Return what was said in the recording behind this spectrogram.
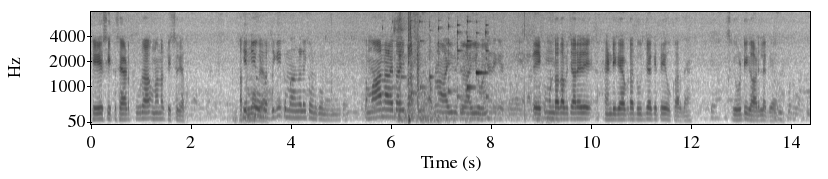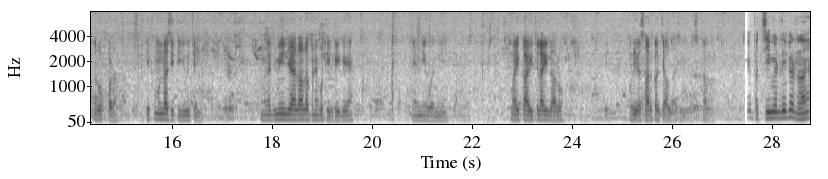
ਫੇਸ ਇੱਕ ਸਾਈਡ ਪੂਰਾ ਉਹਨਾਂ ਦਾ ਪਿਸ ਗਿਆ ਖਤਮ ਕਿੰਨੀ ਹੋ ਗਿਆ। ਉਮਰ ਸੀਗੀ? ਕਮਾਉਣ ਵਾਲੇ ਕੌਣ ਕੌਣ ਆ ਉਹਨਾਂ ਦਾ? ਕਮਾਨ ਵਾਲੇ ਤਾਂ ਜੀ ਬਸ ਆਪਣਾ ਆਈ ਤੇ ਆਈ ਹੋਵੇ ਤੇ ਇੱਕ ਮੁੰਡਾ ਤਾਂ ਵਿਚਾਰੇ ਹੈਂਡੀਕੈਪਡ ਆ ਦੂਜਾ ਕਿਤੇ ਉਹ ਕਰਦਾ ਸਿਕਿਉਰਿਟੀ ਗਾਰਡ ਲੱਗਿਆ ਹੋਇਆ, ਰੋਪੜ। ਇੱਕ ਮੁੰਡਾ ਸੀਟੀਯੂ ਚ ਹੀ ਮੈਂ ਕਿਹਾ ਜ਼ਮੀਨ ਜਾਇਦਾਦ ਆਪਣੇ ਕੋਲ ਠੀਕ ਠੀਕ ਹੈ। ਇੰਨੀ ਨਹੀਂ ਹੈ। ਬਾਈ ਕਾਈ ਚਲਾਈ ਲਾ ਲਓ। ਉਹੀ ਸਰਕਲ ਚੱਲਦਾ ਸੀ ਜੀ ਬਸ ਕੱਲ ਇਹ 25 ਮਿੰਟ ਦੀ ਘਟਨਾ ਹੈ।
